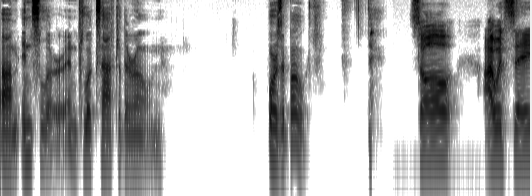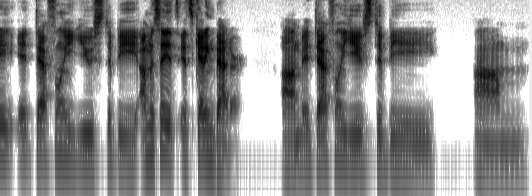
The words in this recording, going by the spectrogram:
um, insular and looks after their own? Or is it both? so I would say it definitely used to be. I'm gonna say it's it's getting better. Um, it definitely used to be, um,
